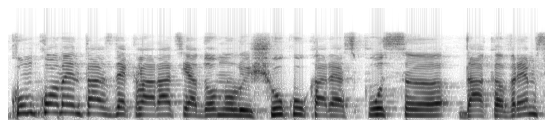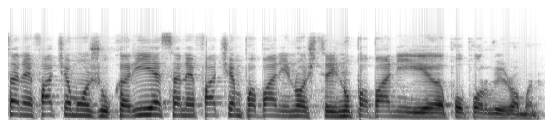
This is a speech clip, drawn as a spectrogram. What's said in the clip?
Cum comentați declarația domnului Șucu care a spus uh, dacă vrem să ne facem o jucărie, să ne facem pe banii noștri, nu pe banii uh, poporului român?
